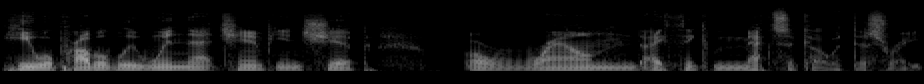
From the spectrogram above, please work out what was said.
he will probably win that championship around I think Mexico at this rate.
